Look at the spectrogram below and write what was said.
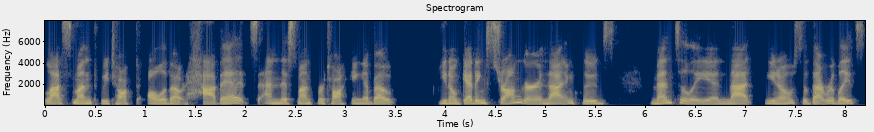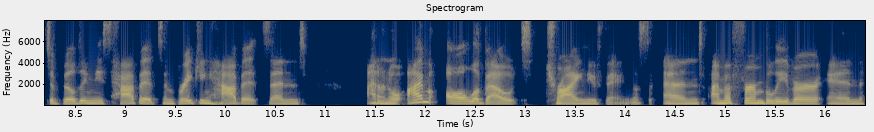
last month we talked all about habits and this month we're talking about you know getting stronger and that includes mentally and that you know so that relates to building these habits and breaking habits and i don't know i'm all about trying new things and i'm a firm believer in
